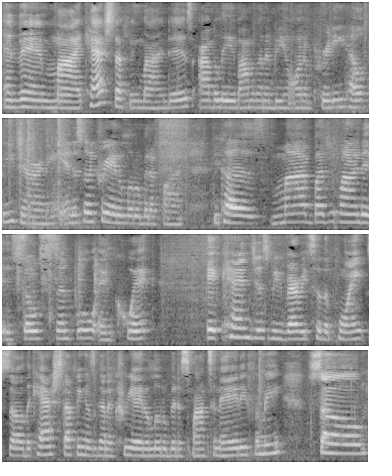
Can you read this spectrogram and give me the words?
and then my cash stuffing binders, I believe I'm going to be on a pretty healthy journey and it's going to create a little bit of fun because my budget binder is so simple and quick it can just be very to the point. So the cash stuffing is going to create a little bit of spontaneity for me. So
